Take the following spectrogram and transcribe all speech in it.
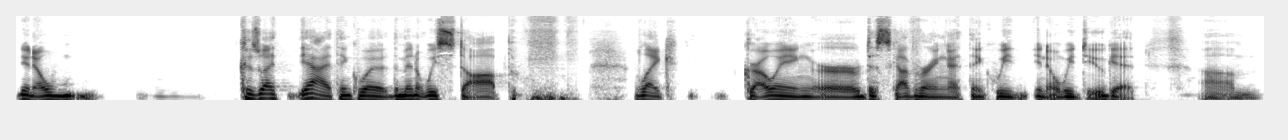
you know, because I yeah I think the minute we stop like growing or discovering, I think we you know we do get um,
